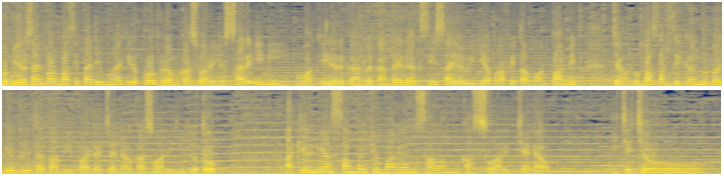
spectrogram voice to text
Pemirsa informasi tadi mengakhiri program Kasuari News hari ini. Mewakili rekan-rekan redaksi, saya Widya Pravita mohon pamit. Jangan lupa saksikan berbagai berita kami pada channel Kasuari di Youtube. Akhirnya sampai jumpa dan salam Kasuari Channel. Iceco!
